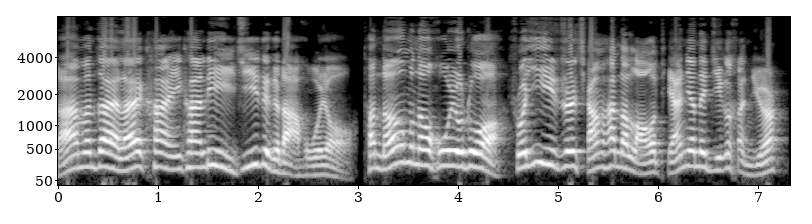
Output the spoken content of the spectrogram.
咱们再来看一看骊姬这个大忽悠，他能不能忽悠住说一直强悍的老田家那几个狠角？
